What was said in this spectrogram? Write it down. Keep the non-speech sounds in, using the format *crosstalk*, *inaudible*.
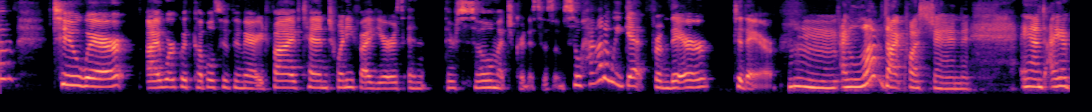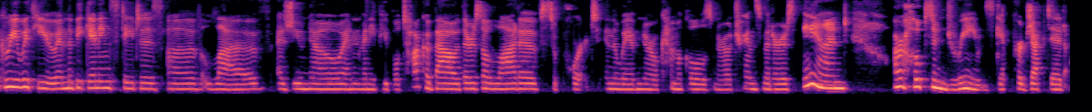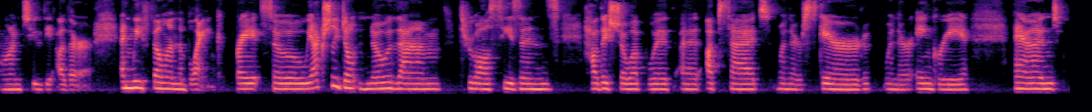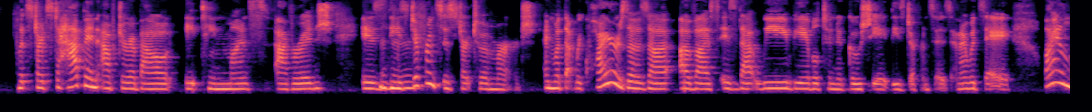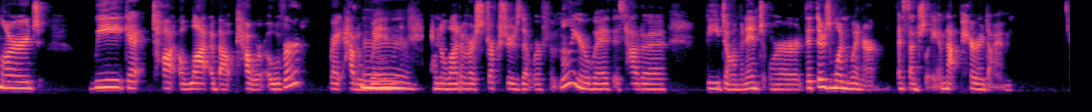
to where I work with couples who've been married 5, 10, 25 years, and there's so much criticism. So, how do we get from there to there? Hmm, I love that question. And I agree with you in the beginning stages of love, as you know, and many people talk about, there's a lot of support in the way of neurochemicals, neurotransmitters, and our hopes and dreams get projected onto the other and we fill in the blank, right? So we actually don't know them through all seasons, how they show up with an upset, when they're scared, when they're angry. And what starts to happen after about 18 months average is mm-hmm. these differences start to emerge and what that requires of, uh, of us is that we be able to negotiate these differences and i would say by and large we get taught a lot about power over, right? How to mm. win. And a lot of our structures that we're familiar with is how to be dominant or that there's one winner, essentially, in that paradigm.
